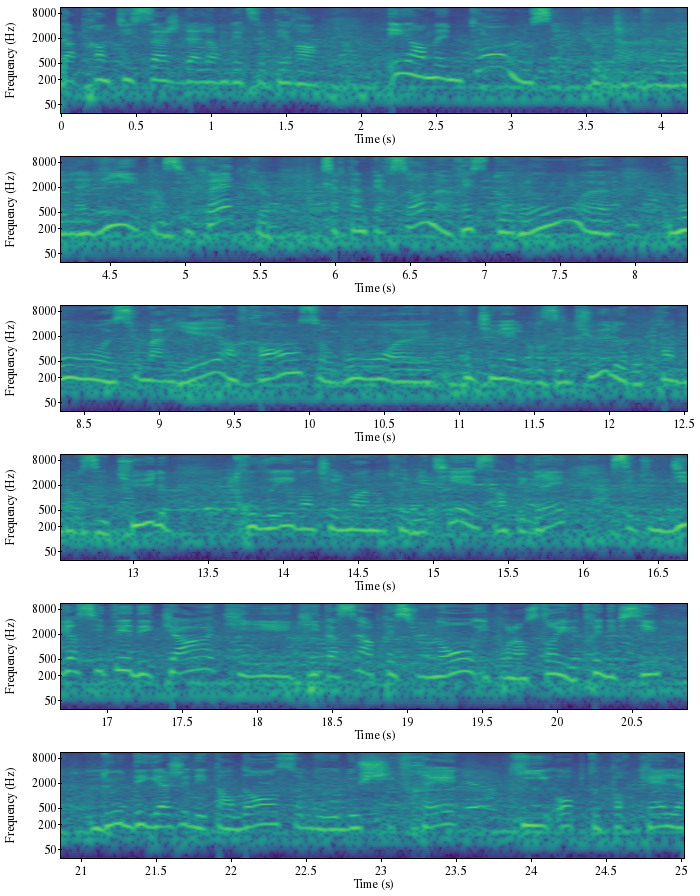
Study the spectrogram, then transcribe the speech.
d'apprentissage de la langue, etc. Et en même temps, on sait que la, vie est ainsi faite que certaines personnes resteront, euh, vont se marier en France, vont euh, continuer leurs études, reprendre leurs études, trouver éventuellement un autre métier et s'intégrer. C'est une diversité des cas qui, est assez impressionnant et pour l'instant, il est très difficile de dégager des tendances, de, de chiffrer qui optent pour quelle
